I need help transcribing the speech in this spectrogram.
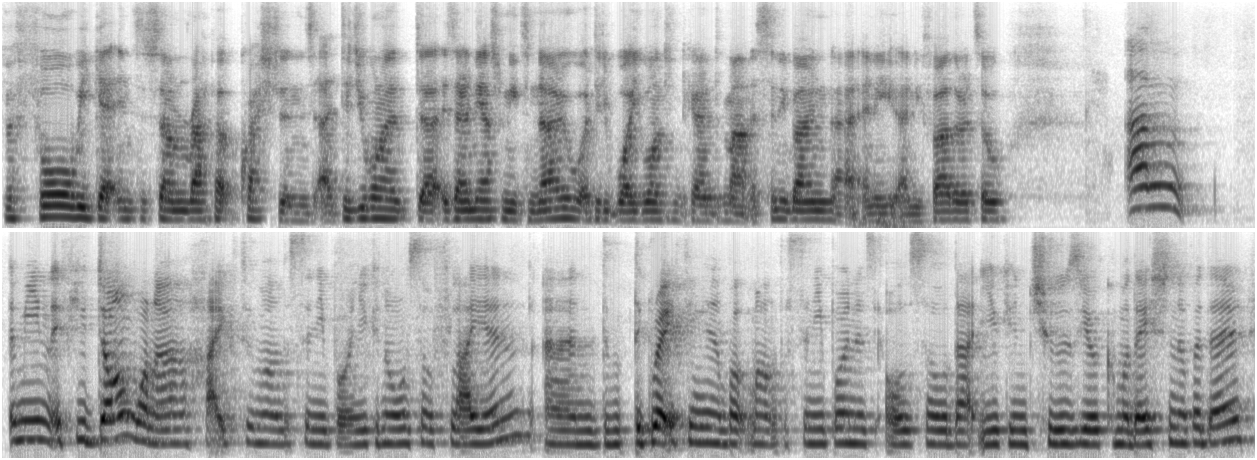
before we get into some wrap up questions, uh, did you want to? Uh, is there anything else we need to know? Or did you, were you wanting to go into Mount Assiniboine uh, any any further at all? Um, I mean, if you don't want to hike to Mount Assiniboine, you can also fly in. And the, the, great thing about Mount Assiniboine is also that you can choose your accommodation over there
